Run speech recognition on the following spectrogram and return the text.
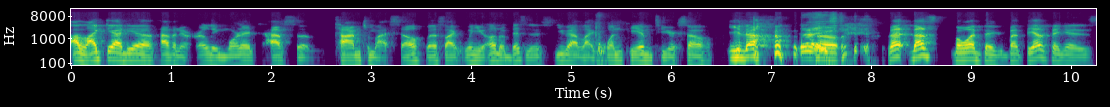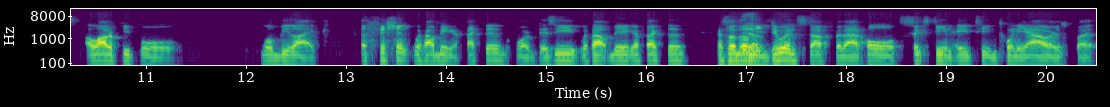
I like the idea of having an early morning to have some time to myself. But it's like when you own a business, you got like 1 p.m. to yourself, you know? Right. so that, that's the one thing. But the other thing is a lot of people will be like efficient without being effective or busy without being effective. And so they'll yeah. be doing stuff for that whole 16, 18, 20 hours, but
